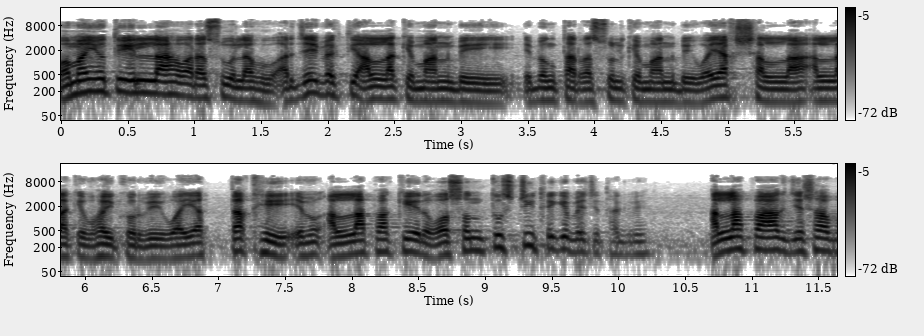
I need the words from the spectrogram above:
ওমায়তি ইল্লাহ রাসুল্লাহু আর যে ব্যক্তি আল্লাহকে মানবে এবং তার রাসুলকে মানবে ওয়াকশাল্লাহ আল্লাহকে ভয় করবে ওয়াত্তাখে এবং আল্লাহ পাকের অসন্তুষ্টি থেকে বেঁচে থাকবে। আল্লাহ পাক যেসব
